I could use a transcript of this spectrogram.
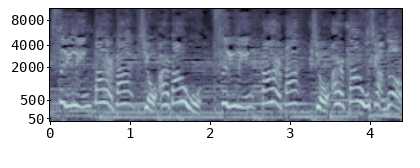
四零零八二八九二八五四零零八二八九二八五抢购。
